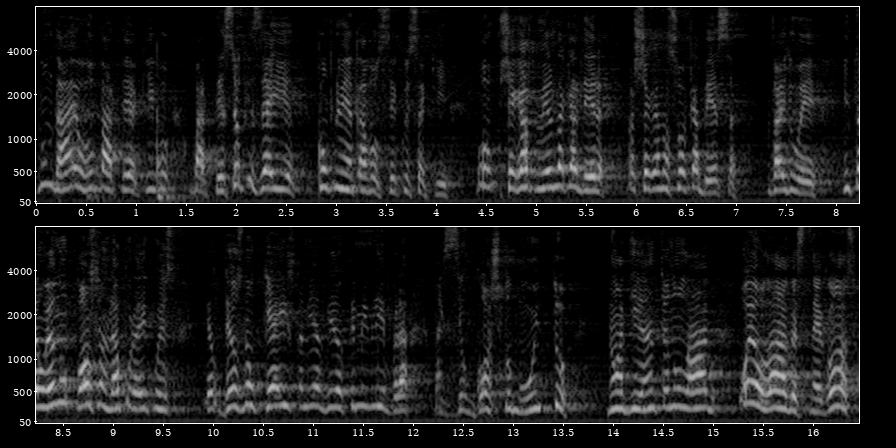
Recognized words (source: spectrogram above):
Não dá, eu vou bater aqui, vou bater. Se eu quiser ir cumprimentar você com isso aqui, vou chegar primeiro na cadeira, vai chegar na sua cabeça, vai doer. Então eu não posso andar por aí com isso. Eu, Deus não quer isso na minha vida, eu tenho que me livrar. Mas eu gosto muito. Não adianta, eu não largo. Ou eu largo esse negócio,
